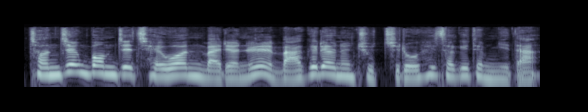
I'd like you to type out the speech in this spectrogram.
전쟁 범죄 재원 마련을 막으려는 조치로 해석이 됩니다.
